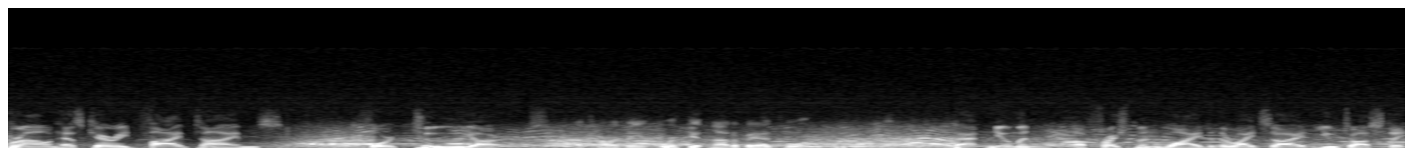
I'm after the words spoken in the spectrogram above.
Brown has carried five times for two yards. That's hardly worth getting out of bed for. Pat Newman, a freshman, wide to the right side, Utah State.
